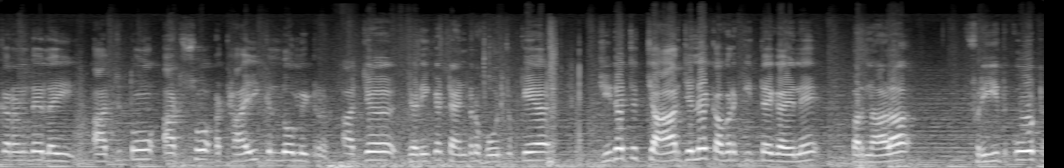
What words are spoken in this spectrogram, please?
ਕਰਨ ਦੇ ਲਈ ਅੱਜ ਤੋਂ 828 ਕਿਲੋਮੀਟਰ ਅੱਜ ਜਿਹੜੀ ਕਿ ਟੈਂਡਰ ਹੋ ਚੁੱਕੇ ਆ, ਜਿਹਦੇ ਚ ਚਾਰ ਜ਼ਿਲ੍ਹੇ ਕਵਰ ਕੀਤੇ ਗਏ ਨੇ, ਬਰਨਾਲਾ, ਫਰੀਦਕੋਟ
